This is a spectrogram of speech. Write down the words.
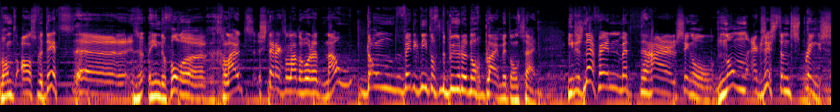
Want als we dit uh, in de volle geluidsterkte laten horen... nou, dan weet ik niet of de buren nog blij met ons zijn. Hier is Nevin met haar single Non-Existent Springs.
